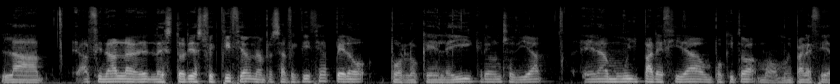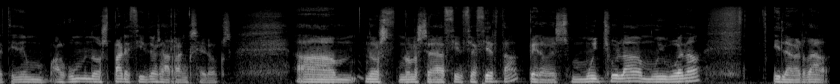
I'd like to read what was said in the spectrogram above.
la, al final la, historia es ficticia, una empresa ficticia, pero por lo que leí, creo en su día, era muy parecida, un poquito, muy parecida, tiene algunos parecidos a Rank Xerox. no, no lo sé a ciencia cierta, pero es muy chula, muy buena y la verdad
